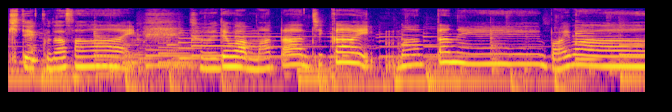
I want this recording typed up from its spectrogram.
来てください。それではまた次回。またねバイバーイ。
